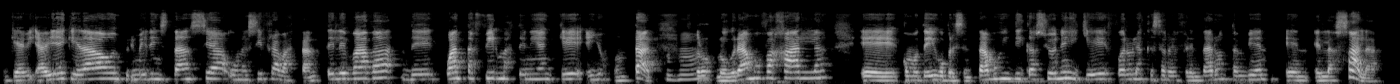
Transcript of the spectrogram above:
porque había, quedado en primera instancia una cifra bastante elevada de cuántas firmas tenían que ellos contar. Uh -huh. Nosotros logramos bajarla, eh, como te digo, presentamos indicaciones y que fueron las que se refrendaron también en, en la sala.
